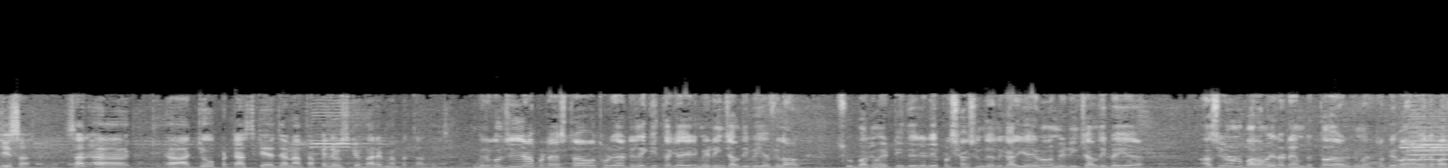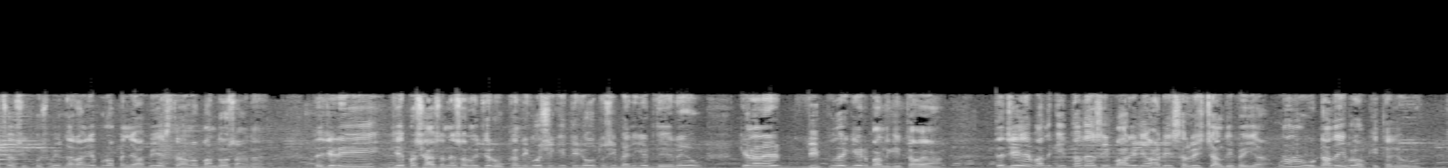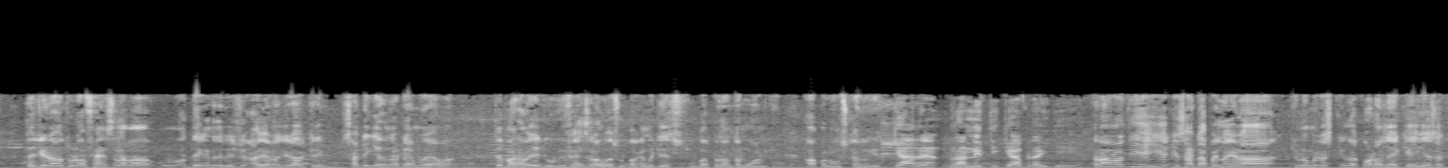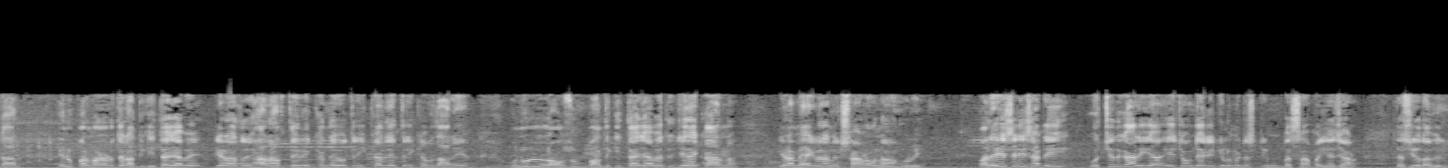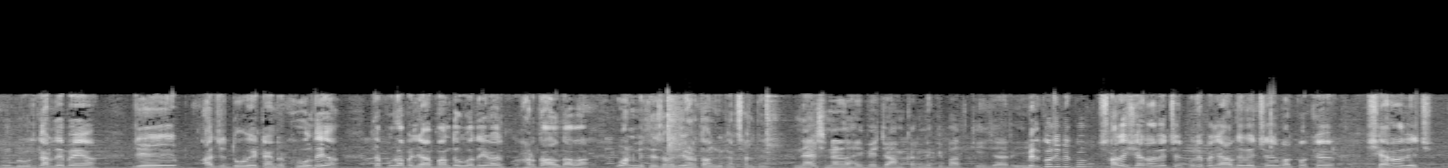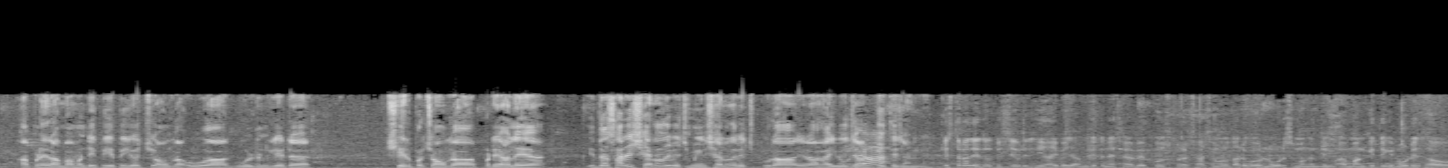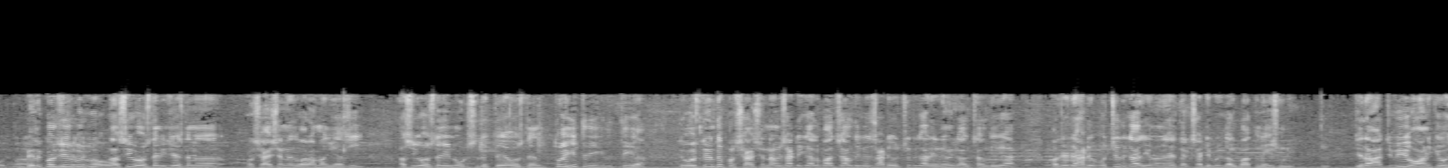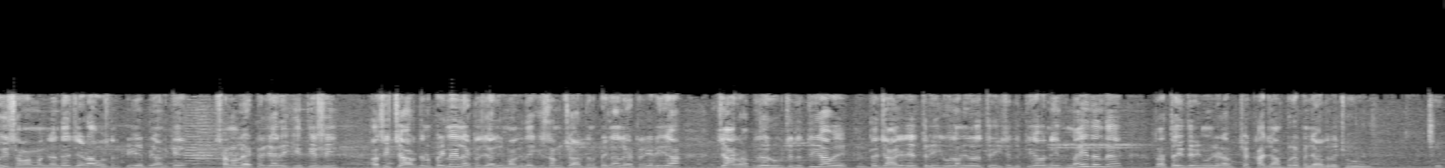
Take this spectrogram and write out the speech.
जी sir sir अ, आज जो protest किया जाना था पहले उसके बारे में बता दीजिए ਬਿਲਕੁਲ ਜੀ ਜਿਹੜਾ ਪ੍ਰੋਟੈਸਟ ਆ ਉਹ ਥੋੜਾ ਜਿਹਾ ਡਿਲੇ ਕੀਤਾ ਗਿਆ ਜਿਹੜੀ ਮੀਟਿੰਗ ਚੱਲਦੀ ਪਈ ਹੈ ਫਿਲਹਾਲ ਸੂਬਾ ਕਮੇਟੀ ਦੇ ਜਿਹੜੇ ਪ੍ਰਸ਼ਾਸਨ ਦੇ ਅਧਿਕਾਰੀ ਆ ਉਹਨਾਂ ਨਾਲ ਮੀਟਿੰਗ ਚੱਲਦੀ ਪਈ ਹੈ ਅਸੀਂ ਉਹਨਾਂ ਨੂੰ 12 ਵਜੇ ਦਾ ਟਾਈਮ ਦਿੱਤਾ ਹੋਇਆ ਅਲਟੀਮੇਟਰ ਵੀ 12 ਵਜੇ ਤੋਂ ਬਾਅਦ 'ਚ ਅਸੀਂ ਕੁਝ ਵੀ ਕਰਾਂਗੇ ਪੂਰਾ ਪੰਜਾਬੀ ਇਸ ਤਰ੍ਹਾਂ ਨਾਲ ਬੰਦ ਹੋ ਸਕਦਾ ਹੈ ਤੇ ਜਿਹੜੀ ਜੇ ਪ੍ਰਸ਼ਾਸਨ ਨੇ ਸਾਨੂੰ ਇੱਥੇ ਰੋਕਣ ਦੀ ਕੋਸ਼ਿਸ਼ ਕੀਤੀ ਜੋ ਤੁਸੀਂ ਬੈਰੀਕੇਡ ਦੇ ਰਹੇ ਹੋ ਕਿ ਇਹਨਾਂ ਨੇ ਡੀਪੂ ਦਾ ਗੇਟ ਬੰਦ ਕੀਤਾ ਹੋਇਆ ਤੇ ਜੇ ਇਹ ਬੰਦ ਕੀਤਾ ਤੇ ਅਸੀਂ ਬਾਹਰ ਜਿਹੜੀਆਂ ਸਾਡੀ ਸਰਵਿਸ ਚੱਲਦੀ ਪਈ ਆ ਉਹਨਾਂ ਨੂੰ ਰੋਡਾਂ ਤੇ ਹੀ ਬਲੌਕ ਕੀਤਾ ਜਾਊਗਾ ਤੇ ਜਿਹੜਾ ਉਹ ਥੋੜਾ ਫੈਸਲਾ ਵਾ ਉਹ ਅੱਧੇ ਘੰਟੇ ਦੇ ਵਿੱਚ ਆ ਜਾਣਾ ਜਿਹੜਾ ਕਰੀਬ 11:30 ਦਾ ਟਾਈਮ ਹੋਇਆ ਵਾ ਤੇ 12 ਵਜੇ ਜੋ ਵੀ ਫੈਸਲਾ ਹੋਊਗਾ ਸੂਬਾ ਕਮੇਟੀ ਦੇ ਸੂਬਾ ਪ੍ਰਧਾਨ ਤੁਹਾਨੂੰ ਆਣ ਕੇ ਆਪ ਅਨਾਉਂਸ ਕਰਨਗੇ। ਕਿਆ ਰਣਨੀਤੀ ਕਿਆ ਬਣਾਈ ਗਈ ਹੈ? ਰਣਨੀਤੀ ਇਹੀ ਹੈ ਕਿ ਸਾਡਾ ਪਹਿਲਾਂ ਜਿਹੜਾ ਕਿਲੋਮੀਟਰ ਸਕੀਮ ਦਾ ਘੋੜਾ ਲੈ ਕੇ ਆਈ ਹੈ ਸਰਕਾਰ ਇਹਨੂੰ ਪਰਮਾਨੈਂਟ ਤੇ ਰੱਦ ਕੀਤਾ ਜਾਵੇ। ਜਿਹੜਾ ਤੁਸੀਂ ਹਰ ਹਫ਼ਤੇ ਵੇਖਣ ਦੇ ਉਹ ਤਰੀਕਾ ਦੇ ਤਰੀਕਾ ਵਧਾ ਰਹੇ ਆ ਉਹਨੂੰ ਲਾਉਂਸ ਨੂੰ ਬੰਦ ਕੀਤਾ ਜਾਵੇ ਤੇ ਜਿਹਦੇ ਕਾਰਨ ਜਿਹੜਾ ਮਹਿਕਮੇ ਦਾ ਨੁਕਸਾਨ ਉਹ ਨਾ ਹੋਵੇ। ਪਰ ਇਹ ਜਿਹੜੀ ਸਾਡੀ ਉੱਚ ਅਧਿਕਾਰੀ ਆ ਇਹ ਚਾਹੁੰਦੇ ਆ ਕਿ ਕਿਲੋਮੀਟਰ ਸਟੀਮ ਬੱਸਾਂ ਪਾਈਆਂ ਜਾਣ ਤੇ ਅਸੀਂ ਉਹਦਾ ਬਿਲਕੁਲ ਵਿਰੋਧ ਕਰਦੇ ਪਏ ਆ। ਜੇ ਅੱਜ ਦੋਵੇਂ ਟੈਂਡਰ ਖੋਲਦੇ ਆ ਤਾਂ ਪੂਰਾ ਪੰਜਾਬ ਬੰਦ ਹੋਊਗਾ ਤੇ ਜਿਹੜਾ ਹੜਤਾਲ ਦਾ ਵਾ ਉਹ ਅਨਮਿੱਥੇ ਸਮੇਂ ਦੀ ਹੜਤਾਲ ਨਹੀਂ ਕਰ ਸਕਦੇ ਨੈਸ਼ਨਲ ਹਾਈਵੇ ਜਾਮ ਕਰਨ ਦੀ ਬਾਤ ਕੀ ਜਾ ਰਹੀ ਹੈ? ਬਿਲਕੁਲ ਜੀ ਬਿਲਕੁਲ। ਸਾਰੇ ਸ਼ਹਿਰਾਂ ਵਿੱਚ ਪੂਰੇ ਪੰਜਾਬ ਦੇ ਵਿੱਚ ਵੱਖ-ਵੱਖ ਸ਼ਹਿਰਾਂ ਵਿੱਚ ਆਪਣੇ ਰਾਮਾ ਮੰਡੀ ਪੀਪੀਓ ਚੌਂਕ ਆ ਉਹ ਆ ਗੋਲਡਨ ਗੇਟ ਹੈ ਸ਼ੇਰਪੁਰ ਚੌਂਕ ਆ ਪਟਿਆਲੇ ਹੈ। ਇਦਾਂ ਸਾਰੇ ਸ਼ਹਿਰਾਂ ਦੇ ਵਿੱਚ ਮੇਨ ਸ਼ਹਿਰਾਂ ਦੇ ਵਿੱਚ ਪੂਰਾ ਜਿਹੜਾ ਹਾਈਵੇ ਜਾਮ ਕੀਤੇ ਜਾਣਗੇ। ਕਿਸ ਤਰ੍ਹਾਂ ਦੇ ਪਿਛਲੇ ਵਾਰੀ ਤੁਸੀਂ ਹਾਈਵੇ ਜਾਮ ਕੀਤੇ ਨੈਸ਼ਨਲ ਹਾਈਵੇ ਪੁਲਿਸ ਪ੍ਰਸ਼ਾਸਨ ਵੱਲੋਂ ਤੁਹਾਡੇ ਕੋਲ ਨੋਟਿਸ ਮੰਗਣ ਦੀ ਮੰਗ ਕੀਤੀ ਕਿ ਨੋਟਿਸ ਆਓ ਬਿਲਕੁਲ ਜੀ ਬਿਲਕੁਲ। ਅਸੀਂ ਉਸ ਦਿਨ ਹੀ ਜਿਸ ਦਿਨ ਪ੍ਰਸ਼ਾਸਨ ਨੇ ਦੁਆਰਾ ਮੰਗਿਆ ਸੀ ਅਸੀਂ ਉਸ ਦਿਨ ਹੀ ਨੋਟਿਸ ਦਿੱਤੇ ਆ। ਉਸ ਦਿਨ ਤੋਂ ਹੀ ਤਰੀਕ ਦਿੱਤੀ ਆ। ਤੇ ਉਸ ਦਿਨ ਤੇ ਪ੍ਰਸ਼ਾਸਨ ਨਾਲ ਵੀ ਸਾਡੀ ਗੱਲਬਾਤ ਚੱਲਦੀ ਵੀ ਸਾਡੇ ਉੱਚ ਅਧਿਕਾਰੀਆਂ ਨਾਲ ਵੀ ਗੱਲ ਚੱਲਦੀ ਆ। ਪਰ ਜਿਹੜੇ ਸਾਡੇ ਉੱਚ ਅਧਿਕਾਰੀ ਉਹਨਾਂ ਨੇ ਹਜੇ ਤੱਕ ਸਾਡੀ ਕੋਈ ਗੱਲਬਾਤ ਨਹੀਂ ਸੁਣੀ। ਜਿਹੜਾ ਅੱਜ ਵੀ ਉਹ ਆਣ ਕੇ ਉਹੀ ਸਮਾਂ ਮੰਗਣ ਦੇ ਜਿਹੜਾ ਉਸ ਦਿਨ ਪੀਏਪੀ ਆਣ ਕੇ ਸਾਨੂੰ ਲੈਟਰ ਜਾਰੀ ਕੀਤੀ ਸੀ ਅਸੀਂ 4 ਦਿਨ ਪਹਿਲਾਂ ਹੀ ਲੈਟਰ ਜਾਰੀ ਮੰਗਦੇ ਕਿ ਸਾਨੂੰ 4 ਦਿਨ ਪਹਿਲਾਂ ਲੈਟਰ ਜਿਹੜੀ ਆ ਜਾਂ ਰੱਦ ਦੇ ਰੂਪ 'ਚ ਦਿੱਤੀ ਜਾਵੇ ਤੇ ਜਾਂ ਜਿਹੜੀ ਤਰੀਕ ਬਣਾਉਣੀ ਉਹਦੇ ਤਰੀਕ 'ਚ ਦਿੱਤੀ ਜਾਵੇ, ਨਹੀਂ ਨਹੀਂ ਦਿੰਦੇ, ਤਾਂ 23 ਤਰੀਕ ਨੂੰ ਜਿਹੜਾ ਚੱਕਾ ਜਾਂ ਪੂਰੇ ਪੰਜਾਬ ਦੇ ਵਿੱਚ ਹੋਊ ਠੀਕ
